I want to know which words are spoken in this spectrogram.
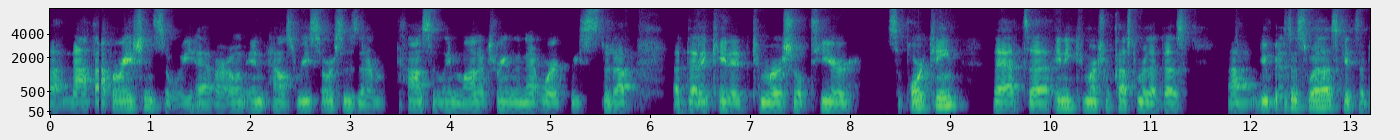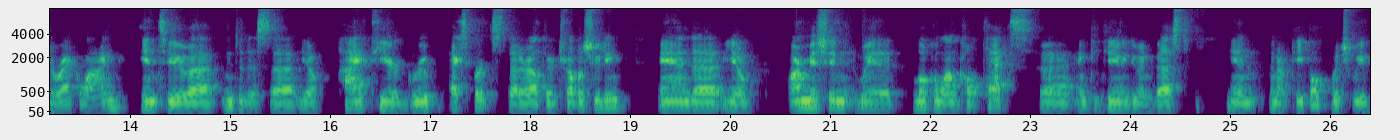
uh, NOC operations. So we have our own in-house resources that are constantly monitoring the network. We stood up a dedicated commercial tier support team that uh, any commercial customer that does uh, do business with us gets a direct line into uh, into this uh, you know high tier group experts that are out there troubleshooting. And uh, you know our mission with local on call techs uh, and continuing to invest in in our people which we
